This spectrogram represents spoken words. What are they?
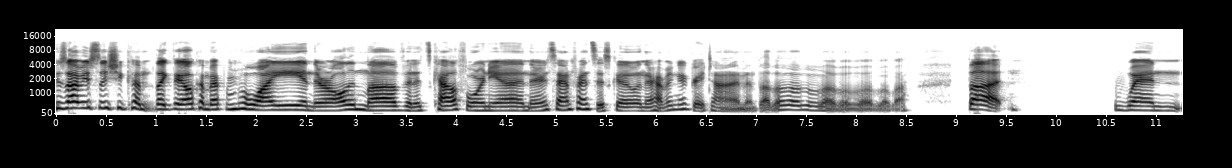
Because obviously she come like they all come back from Hawaii and they're all in love and it's California and they're in San Francisco and they're having a great time and blah blah blah blah blah blah blah blah blah. But when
